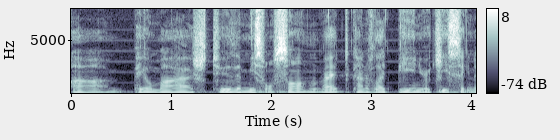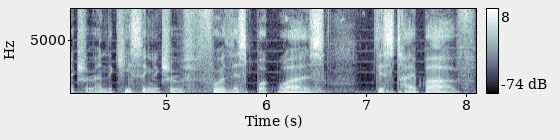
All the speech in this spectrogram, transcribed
um, pay homage to the mise en scène, right? To kind of like be in your key signature. And the key signature for this book was this type of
